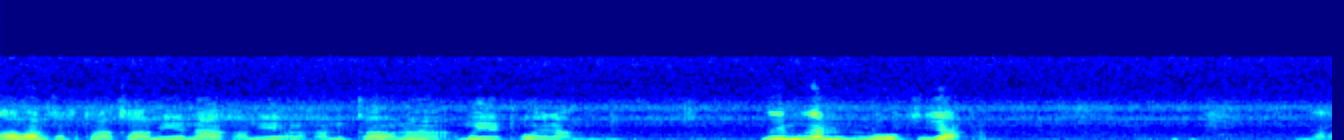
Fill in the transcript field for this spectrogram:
ดาบันสกทาคามีอนาคามีอรหันต์ก้าวหน้า ไม่ถอยหลัง ไม่เหมือนโลกิยะนะ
